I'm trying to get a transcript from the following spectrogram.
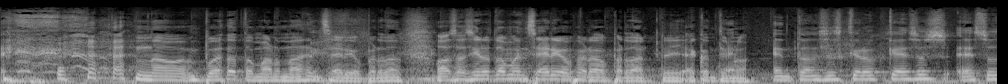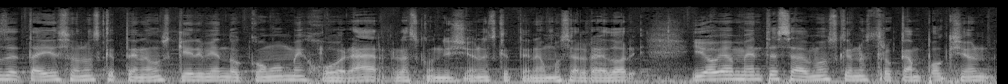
no puedo tomar nada en serio, perdón. O sea, sí lo tomo en serio, pero perdón, ya continúo. Entonces creo que esos, esos detalles son los que tenemos que ir viendo, cómo mejorar las condiciones que tenemos alrededor. Y obviamente sabemos que nuestro campo de acción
